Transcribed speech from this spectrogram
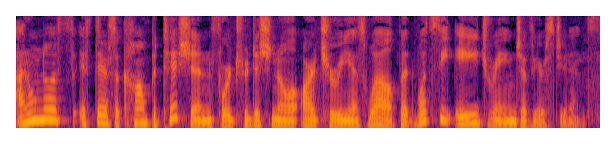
I don't know if, if there's a competition for traditional archery as well, but what's the age range of your students?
